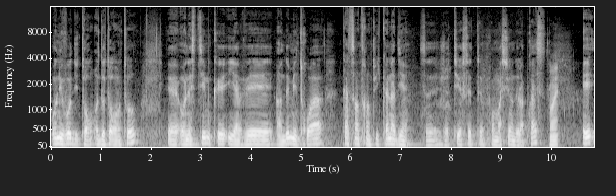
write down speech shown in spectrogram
au niveau du de Toronto, euh, on estime qu'il y avait en 2003 438 Canadiens. Je tire cette information de la presse. Ouais et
